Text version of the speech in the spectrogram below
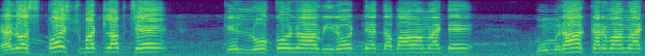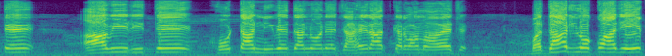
એનો સ્પષ્ટ મતલબ છે કે લોકોના વિરોધને દબાવવા માટે, ગુમરાહ કરવા માટે આવી રીતે ખોટા નિવેદનો અને જાહેરાત કરવામાં આવે છે. બધા જ લોકો આજે એક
